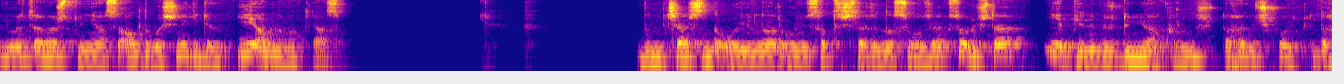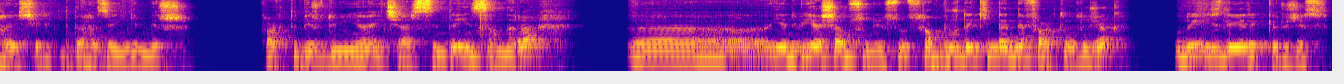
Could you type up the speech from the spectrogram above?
bir Metaverse dünyası aldı başını gidiyor. İyi anlamak lazım. Bunun içerisinde oyunlar, oyun satışları nasıl olacak? Sonuçta yepyeni bir dünya kurulmuş. Daha üç boyutlu, daha içerikli, daha zengin bir farklı bir dünya içerisinde insanlara eee, yeni bir yaşam sunuyorsunuz. Ha buradakinden ne farklı olacak? Bunu izleyerek göreceğiz.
